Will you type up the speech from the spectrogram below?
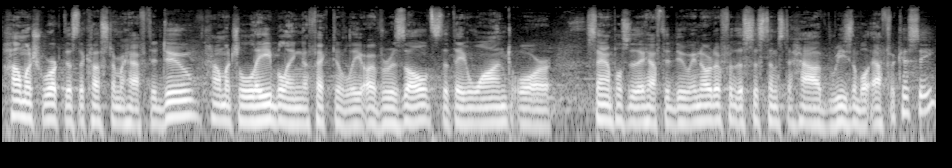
how much work does the customer have to do, how much labeling effectively of results that they want or samples do they have to do in order for the systems to have reasonable efficacy.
